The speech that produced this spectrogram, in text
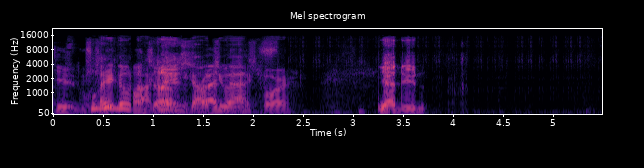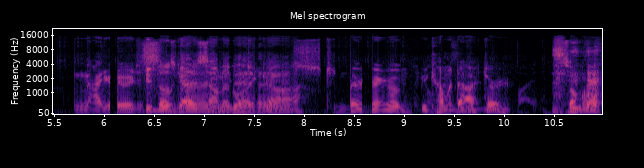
Dude. Well, there you go, Bunch Dante. of You got what you asked for. Yeah, dude. Nah, you're just. Dude, those guys sounded like, uh, They're gonna go become a doctor. Somewhere.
